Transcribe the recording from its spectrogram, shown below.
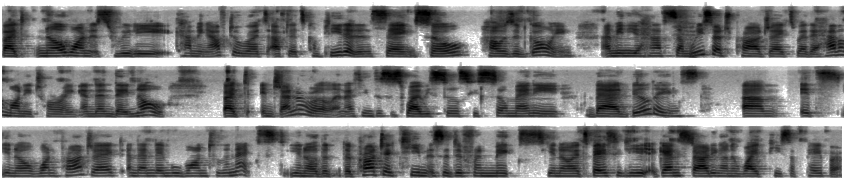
But no one is really coming afterwards after it's completed and saying, so how is it going? I mean, you have some research projects where they have a monitoring and then they know. But in general, and I think this is why we still see so many bad buildings, um, it's you know one project and then they move on to the next. You know the, the project team is a different mix. You know it's basically again starting on a white piece of paper.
